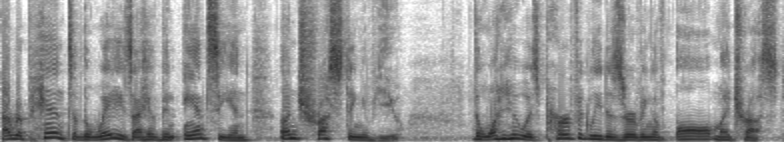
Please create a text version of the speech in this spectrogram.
I repent of the ways I have been antsy and untrusting of you, the one who is perfectly deserving of all my trust.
